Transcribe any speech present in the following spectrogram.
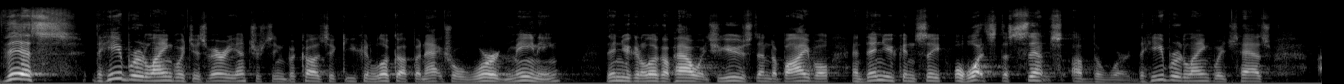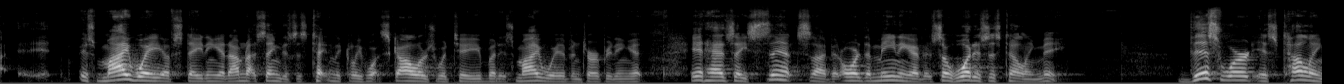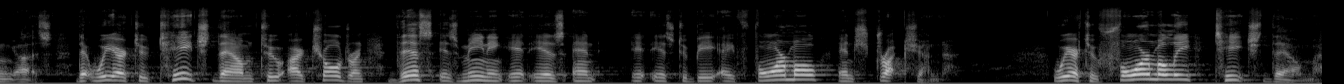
This, the Hebrew language is very interesting because you can look up an actual word meaning, then you can look up how it's used in the Bible, and then you can see, well, what's the sense of the word? The Hebrew language has it's my way of stating it. I'm not saying this is technically what scholars would tell you, but it's my way of interpreting it. It has a sense of it or the meaning of it. So, what is this telling me? This word is telling us that we are to teach them to our children. This is meaning it is an it is to be a formal instruction. We are to formally teach them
